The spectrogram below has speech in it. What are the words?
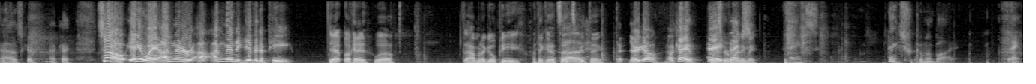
Yeah, that's good. Okay. So anyway, I'm gonna I'm gonna give it a P. Yep. Okay. Well, I'm gonna go pee. I think that's that's Uh, a good thing. There you go. Okay. Hey, Thanks for reminding thanks. me. Thanks. Thanks for coming by. Thank.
